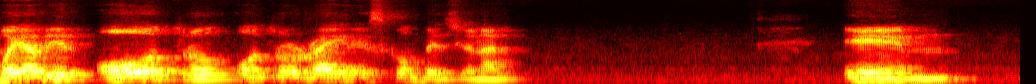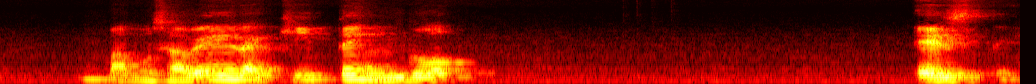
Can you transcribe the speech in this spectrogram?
voy a, abrir otro, otro Rainex convencional. Em, vamos a ver, aquí tengo este.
